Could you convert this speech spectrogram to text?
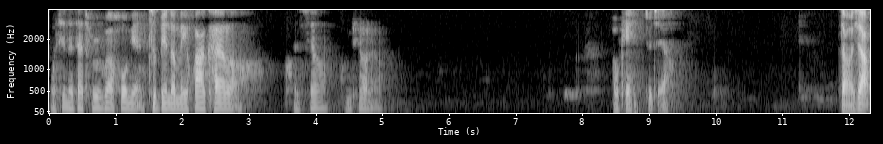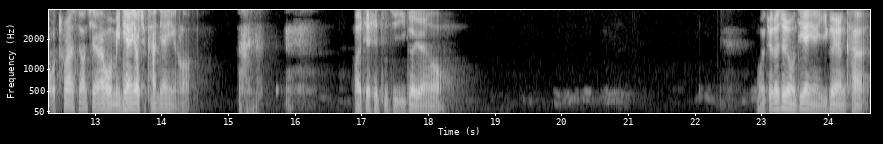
我现在在图书馆后面，这边的梅花开了。很香，很漂亮。OK，就这样。等一下，我突然想起来，我明天要去看电影了，而且是自己一个人哦。我觉得这种电影一个人看，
